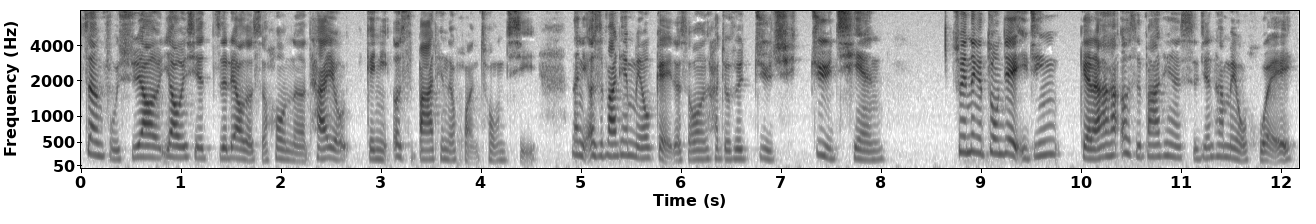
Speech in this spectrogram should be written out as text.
政府需要要一些资料的时候呢，他有给你二十八天的缓冲期。那你二十八天没有给的时候，他就会拒拒签。所以那个中介已经给了他二十八天的时间，他没有回，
